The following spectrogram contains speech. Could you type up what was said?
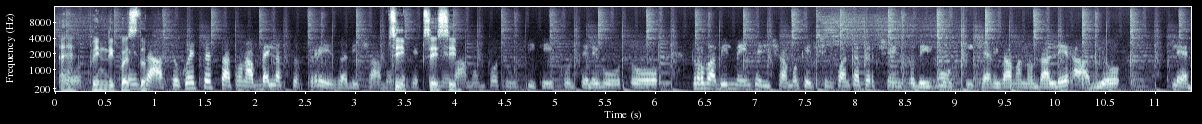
Esatto. Eh, quindi questo. Esatto, questa è stata una bella sorpresa, diciamo, Sì, perché sì, sì. temevamo un po' tutti che col televoto probabilmente diciamo che il 50% dei voti che arrivavano dalle radio le è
